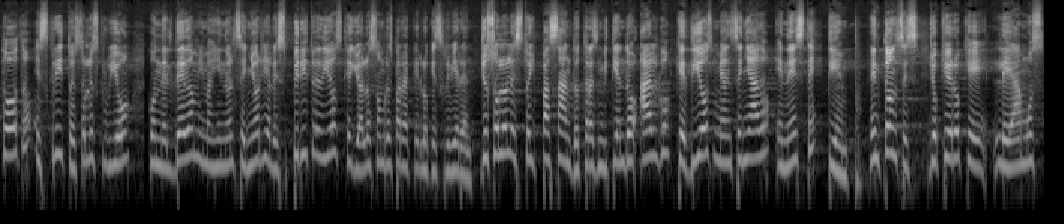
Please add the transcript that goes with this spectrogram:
todo escrito. Esto lo escribió con el dedo, me imagino, el Señor y el Espíritu de Dios que dio a los hombres para que lo que escribieran. Yo solo le estoy pasando, transmitiendo algo que Dios me ha enseñado en este tiempo. Entonces, yo quiero que leamos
